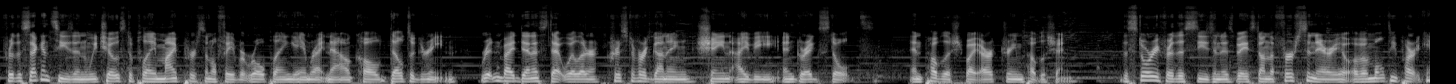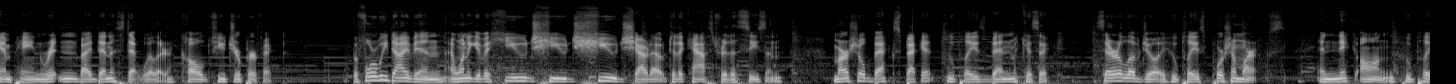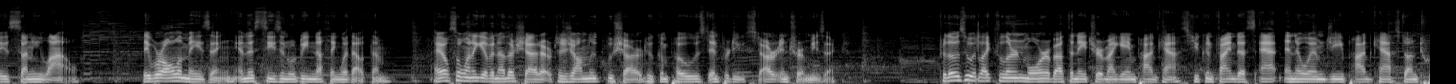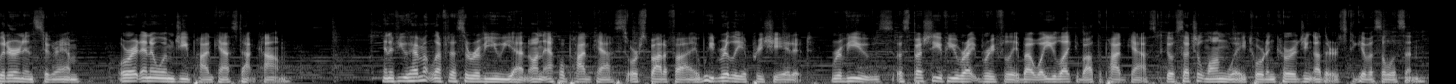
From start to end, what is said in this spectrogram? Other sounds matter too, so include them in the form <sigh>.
For the second season, we chose to play my personal favorite role playing game right now called Delta Green, written by Dennis Detwiller, Christopher Gunning, Shane Ivey, and Greg Stolze, and published by Arc Dream Publishing. The story for this season is based on the first scenario of a multi part campaign written by Dennis Detwiller called Future Perfect. Before we dive in, I want to give a huge, huge, huge shout out to the cast for this season Marshall Bex Beckett, who plays Ben McKissick, Sarah Lovejoy, who plays Portia Marks, and Nick Ong, who plays Sunny Lau. They were all amazing, and this season would be nothing without them. I also want to give another shout out to Jean Luc Bouchard, who composed and produced our intro music. For those who would like to learn more about the Nature of My Game podcast, you can find us at NOMG Podcast on Twitter and Instagram, or at NOMGpodcast.com. And if you haven't left us a review yet on Apple Podcasts or Spotify, we'd really appreciate it. Reviews, especially if you write briefly about what you like about the podcast, go such a long way toward encouraging others to give us a listen.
